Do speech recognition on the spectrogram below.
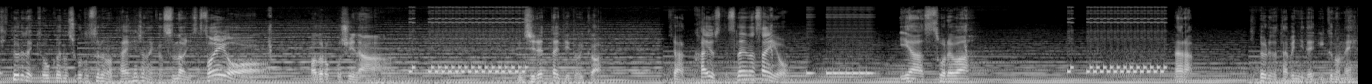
一人で教会の仕事するの大変じゃないか？素直に誘えよ。まどろっこしいな。じれったいって言っといか？じゃあカイオス手伝いなさいよ。いやそれは。なら一人で旅にで行くのね。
